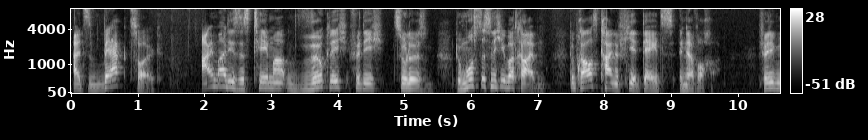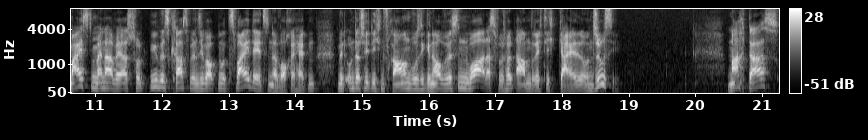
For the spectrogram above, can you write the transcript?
als Werkzeug, einmal dieses Thema wirklich für dich zu lösen. Du musst es nicht übertreiben. Du brauchst keine vier Dates in der Woche. Für die meisten Männer wäre es schon übelst krass, wenn sie überhaupt nur zwei Dates in der Woche hätten mit unterschiedlichen Frauen, wo sie genau wissen, wow, das wird heute Abend richtig geil und juicy. Mach das,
